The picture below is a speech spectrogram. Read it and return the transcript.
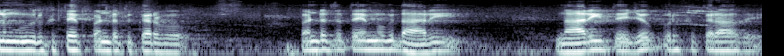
ਖਲ ਮੂਰਖ ਤੇ ਪੰਡਤ ਕਰਵੋ। ਪੰਡਤ ਤੇ ਮੁਗਧਾਰੀ ਨਾਰੀ ਤੇ ਜੋ ਪੁਰਖ ਕਰਾਵੇ।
